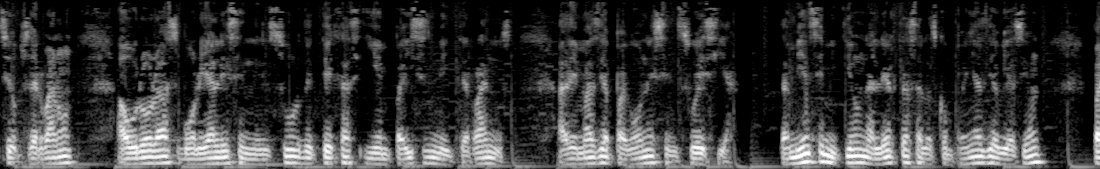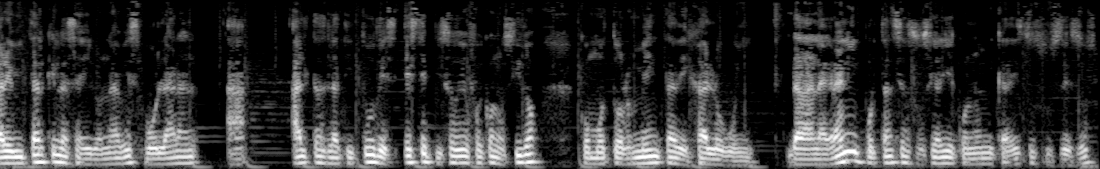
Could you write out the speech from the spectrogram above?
Se observaron auroras boreales en el sur de Texas y en países mediterráneos, además de apagones en Suecia. También se emitieron alertas a las compañías de aviación para evitar que las aeronaves volaran a altas latitudes. Este episodio fue conocido como tormenta de Halloween. Dada la gran importancia social y económica de estos sucesos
